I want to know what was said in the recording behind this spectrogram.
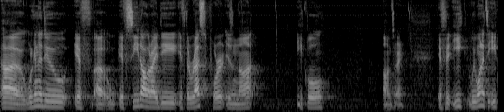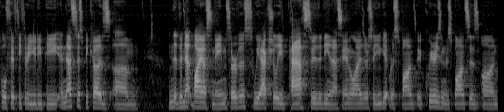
uh, we're going to do if, uh, if C dollar ID, if the rest port is not equal, oh, I'm sorry. If e- we want it to equal 53 UDP, and that's just because um, the NetBIOS name service, we actually pass through the DNS analyzer, so you get response, queries and responses on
